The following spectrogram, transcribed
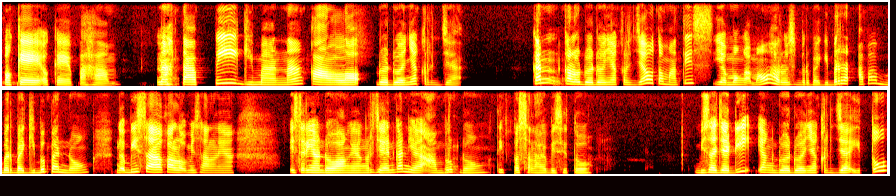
Oke, oke, paham. Nah, tapi gimana kalau dua-duanya kerja? Kan kalau dua-duanya kerja otomatis ya mau nggak mau harus berbagi ber apa berbagi beban dong. Nggak bisa kalau misalnya istrinya doang yang ngerjain kan ya ambruk dong, tipes lah habis itu bisa jadi yang dua-duanya kerja itu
